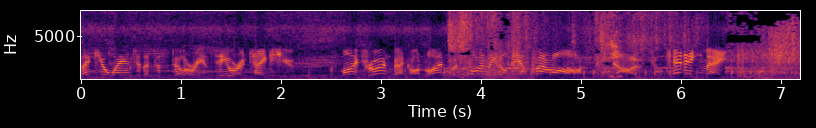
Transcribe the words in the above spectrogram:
Make your way into the distillery and see where it takes you. With my drone back online, we've finally got the on. No, you're kidding me.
